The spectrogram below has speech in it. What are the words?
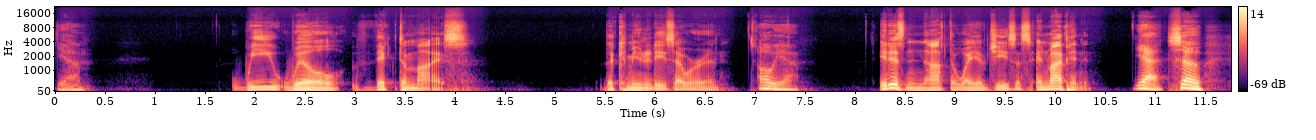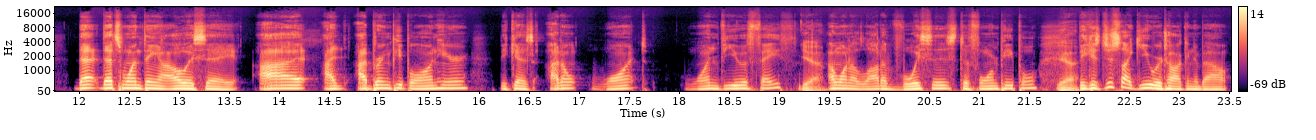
Yeah. we will victimize the communities that we're in. Oh yeah. It is not the way of Jesus, in my opinion. Yeah. So that that's one thing I always say. I I I bring people on here because I don't want one view of faith. Yeah. I want a lot of voices to form people. Yeah. Because just like you were talking about,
